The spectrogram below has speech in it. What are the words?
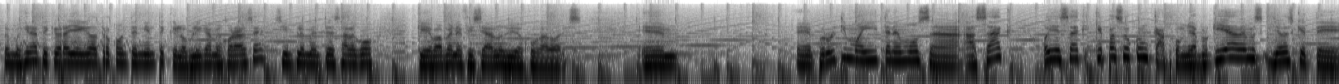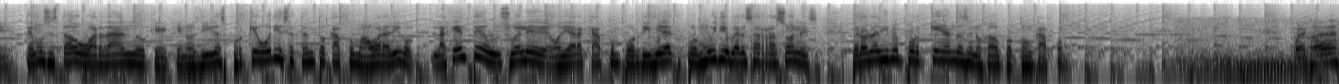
Pero imagínate que ahora llegue otro contendiente que lo obliga a mejorarse. Simplemente es algo que va a beneficiar a los videojugadores. Em, eh, por último ahí tenemos a, a Zack. Oye Zack, ¿qué pasó con Capcom? Ya, porque ya, vemos, ya ves que te, hemos estado guardando que, nos digas por qué odias a tanto Capcom ahora. Digo, la gente suele odiar a Capcom por, por muy diversas razones. Pero ahora dime por qué andas enojado por, con Capcom. Pues ahora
